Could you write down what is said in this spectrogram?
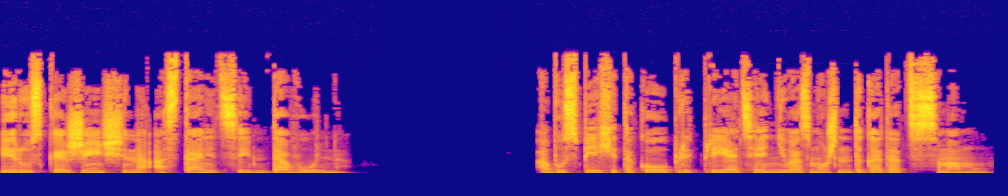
и русская женщина останется им довольна. Об успехе такого предприятия невозможно догадаться самому.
